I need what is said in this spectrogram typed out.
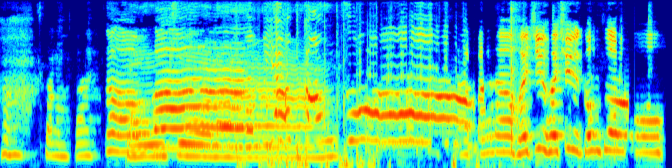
啊，上班，上班，我不要工作，下班了，回去回去工作喽。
